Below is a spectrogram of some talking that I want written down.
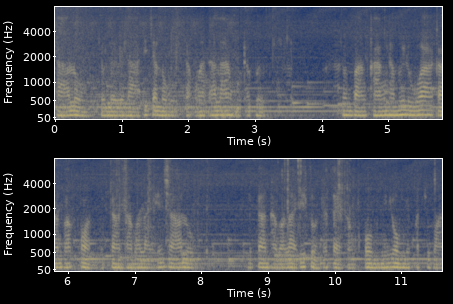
ช้าลงจนเลยเวลาที่จะลงจากมาด้านล่างหุทับเบิกจนบางครั้งทำให้รู้ว่าการพักผ่อนเป็นการทำอะไรให้ช้าลงหรือการทำอะไรที่สวนกระแสสังคมนิยมในปัจจุบัน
